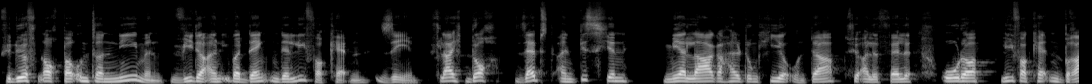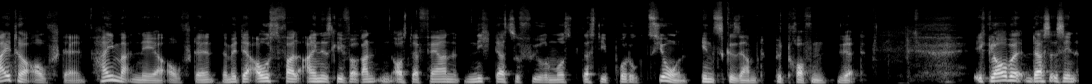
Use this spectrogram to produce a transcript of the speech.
Wir dürften auch bei Unternehmen wieder ein Überdenken der Lieferketten sehen, vielleicht doch selbst ein bisschen mehr Lagerhaltung hier und da für alle Fälle oder Lieferketten breiter aufstellen, heimatnäher aufstellen, damit der Ausfall eines Lieferanten aus der Ferne nicht dazu führen muss, dass die Produktion insgesamt betroffen wird. Ich glaube, dass es in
